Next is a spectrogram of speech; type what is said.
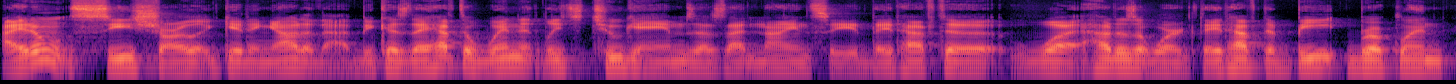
I don't see Charlotte getting out of that because they have to win at least two games as that nine seed. They'd have to, what, how does it work? They'd have to beat Brooklyn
